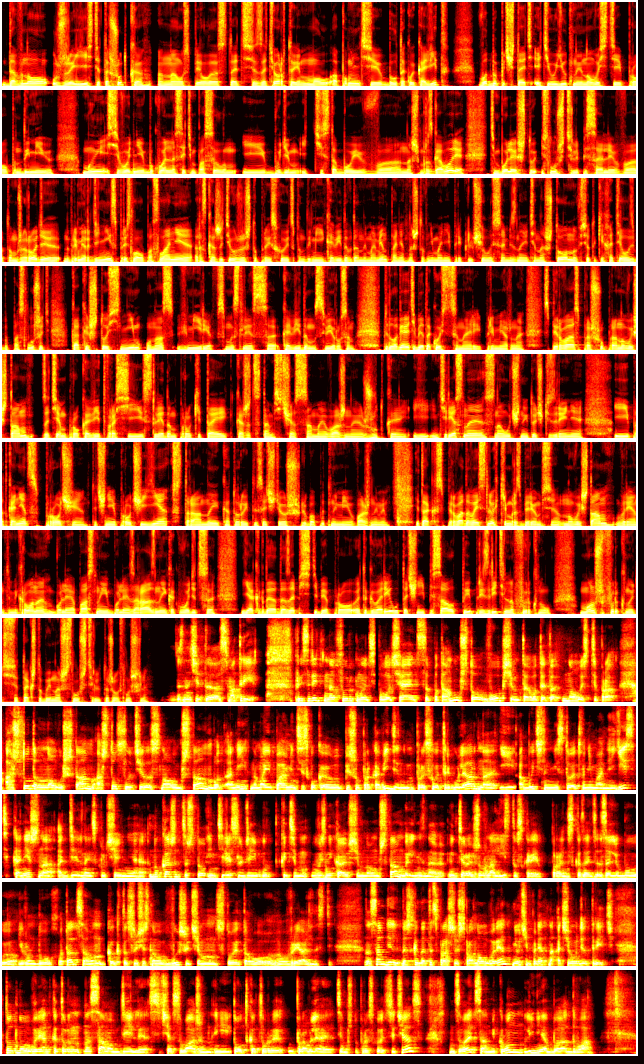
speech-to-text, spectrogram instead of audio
Давно уже есть эта шутка, она успела стать затертой, мол, а помните, был такой ковид? Вот бы почитать эти уютные новости про пандемию. Мы сегодня буквально с этим посылом и будем идти с тобой в нашем разговоре, тем более, что и слушатели писали в том же роде. Например, Денис прислал послание, расскажите уже, что происходит с пандемией ковида в данный момент. Понятно, что внимание переключилось, сами знаете на что, но все-таки хотелось бы послушать, как и что с ним у нас в мире, в смысле с ковидом, с вирусом. Предлагаю тебе такой сценарий примерно. Сперва спрошу про новый штамм, затем про ковид в России, следом про Китай. Кажется, там сейчас самое важное, жуткое и интересное с научной точки зрения. И под конец прочие, точнее прочие страны, которые ты сочтешь любопытными, важными. Итак, сперва давай с легким разберемся. Новый штамм, варианты микрона, более опасный, более заразный, как водится. Я когда до записи тебе про это говорил, точнее писал, ты презрительно фыркнул. Можешь фыркнуть так, чтобы и наши слушатели тоже услышали? Значит, э, смотри, презрительно фыркнуть получается потому, что, в общем-то, вот это новости про «а что там новый штамм?», «а что случилось с новым штаммом?», вот они на моей памяти, сколько я пишу про ковиде, происходит регулярно и обычно не стоит внимания. Есть, конечно, отдельное исключение, но кажется, что интерес людей вот к этим возникающим новым штаммам, или, не знаю, интерес журналистов, скорее, правильно сказать, за любую ерунду хвататься, он как-то существенно выше, чем он стоит того, в реальности. На самом деле, даже когда ты спрашиваешь про новый вариант, не очень понятно, о чем идет речь. Тот новый вариант, который на самом деле сейчас важен, и тот, который управляет тем, что происходит сейчас, называется омикрон линия БА2.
